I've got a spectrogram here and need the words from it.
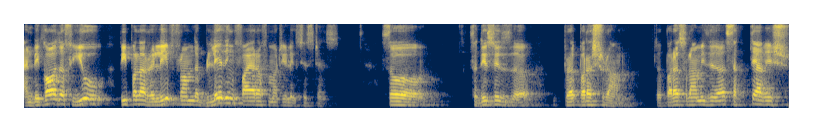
And because of you, people are relieved from the blazing fire of material existence. So, so this is uh, Parashuram. So Parashuram is a Shaktyavesh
